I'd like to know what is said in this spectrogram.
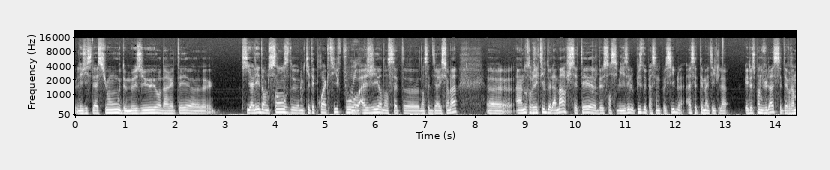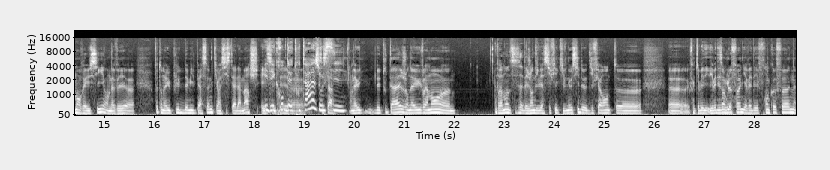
législation ou de mesures, d'arrêtés euh, qui allaient dans le sens de, qui étaient proactifs pour agir dans cette, dans cette direction-là. Euh, un autre objectif de la marche, c'était de sensibiliser le plus de personnes possible à cette thématique-là. Et de ce point de vue-là, c'était vraiment réussi. On avait, euh, en fait, on a eu plus de 2000 personnes qui ont assisté à la marche. Et, des groupes de tout âge aussi. On a eu de tout âge. On a eu vraiment, vraiment ça, des gens diversifiés qui venaient aussi de différentes euh, il, y avait, des anglophones, il y avait des francophones,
